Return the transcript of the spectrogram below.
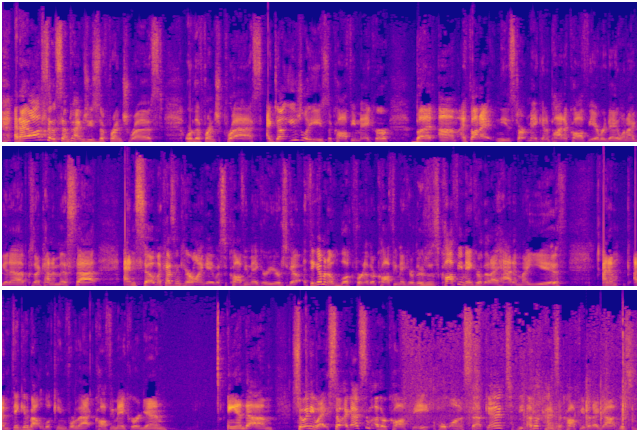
And I also sometimes use the French roast or the French press. I don't usually use the coffee maker, but um, I thought I need to start making a pot of coffee every day when I get up because I kind of miss that. And so my cousin Caroline gave us a coffee maker years ago. I think I'm going to look for another coffee maker. There's this coffee maker that I had in my youth, and I'm, I'm thinking about looking for that coffee maker again. And um, so anyway, so I got some other coffee. Hold on a second. The other kinds of coffee that I got, this is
